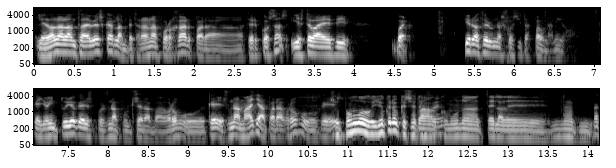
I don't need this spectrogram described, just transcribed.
Le da la lanza de Beskar, la empezarán a forjar para hacer cosas. Y este va a decir, bueno, quiero hacer unas cositas para un amigo. Que yo intuyo que es pues una pulsera para Grogu. ¿Qué es? ¿Una malla para Grogu? ¿o qué es? Supongo, yo creo que será No sé. como una tela de. Una, tela-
